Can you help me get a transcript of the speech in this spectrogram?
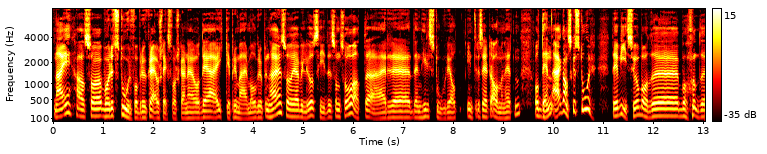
Nei, altså våre storforbrukere er jo slektsforskerne, og det er ikke primærmålgruppen her. Så jeg vil jo si det som så at det er eh, den historieinteresserte allmennheten. Og den er ganske stor. Det viser jo både, både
